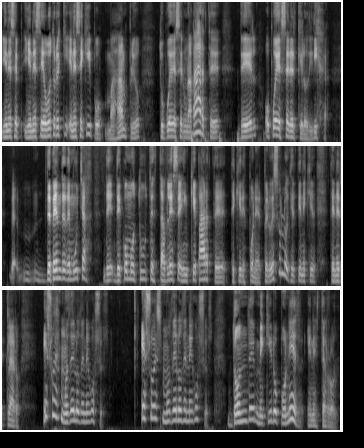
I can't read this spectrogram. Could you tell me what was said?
y en ese, y en ese otro en ese equipo más amplio, tú puedes ser una parte de él o puedes ser el que lo dirija. Depende de muchas, de, cómo tú te estableces en qué parte te quieres poner, pero eso es lo que tienes que tener claro. Eso es modelo de negocios. Eso es modelo de negocios. ¿Dónde me quiero poner en este rol?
